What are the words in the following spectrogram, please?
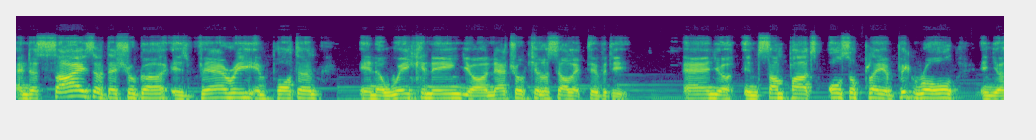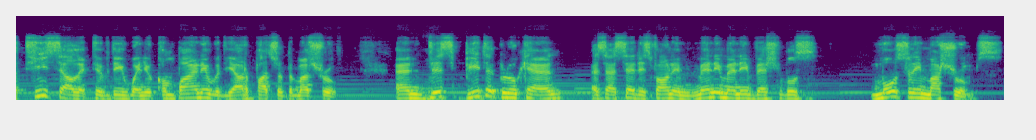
And the size of the sugar is very important in awakening your natural killer cell activity and your, in some parts also play a big role in your T cell activity when you combine it with the other parts of the mushroom. And this beta glucan, as I said, is found in many, many vegetables, mostly mushrooms.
